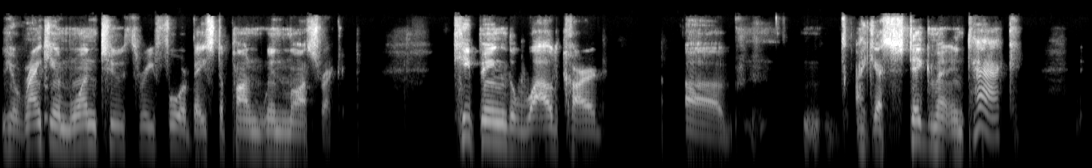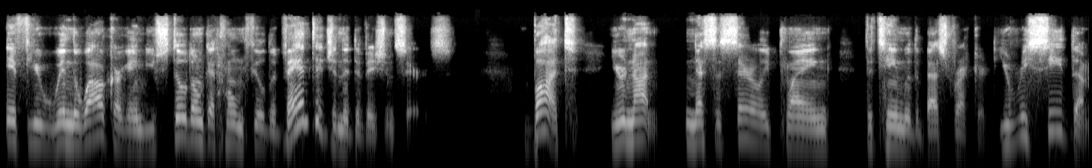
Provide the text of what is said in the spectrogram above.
you know, ranking them one, two, three, four based upon win loss record, keeping the wild card, uh, I guess, stigma intact. If you win the wild card game, you still don't get home field advantage in the division series, but you're not necessarily playing the team with the best record. You reseed them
